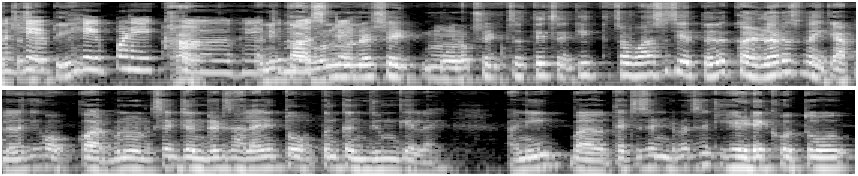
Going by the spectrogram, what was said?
त्याच्यासाठी- हे पण एक आणि कार्बन. मोनॉक्साईड मोनॉक्साईडचं तेच आहे की त्याचा वासच येत नाही ना कळणारच नाही की आपल्याला की कार्बन मोनॉक्साईड जनरेट झालाय आणि तो आपण कन्झ्युम केलाय. आणि अं, त्याचे सेंटिमेंट्स की हेडेक होतो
